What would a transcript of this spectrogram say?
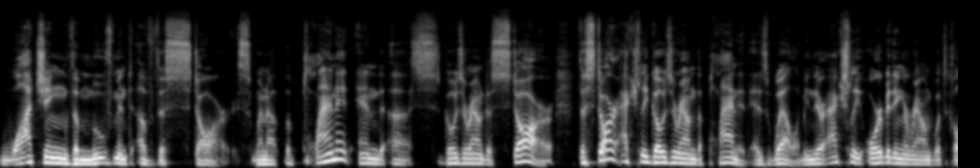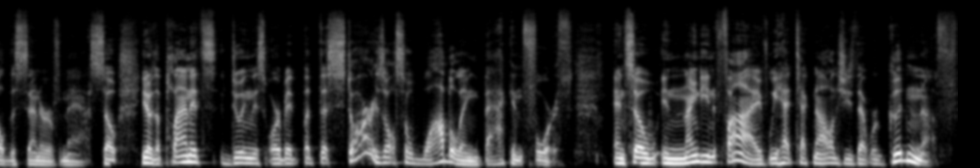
watching the movement of the stars. When a, a planet and uh, goes around a star, the star actually goes around the planet as well. I mean, they're actually orbiting around what's called the center of mass. So, you know, the planet's doing this orbit, but the star is also wobbling back and forth. And so in 1905, we had technologies that were good enough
